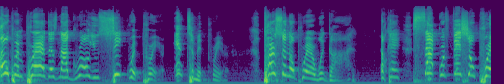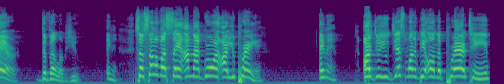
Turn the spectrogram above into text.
Open prayer does not grow you, secret prayer, intimate prayer, personal prayer with God. Okay? Sacrificial prayer develops you. Amen. So some of us say, I'm not growing. Are you praying? Amen. Or do you just want to be on the prayer team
